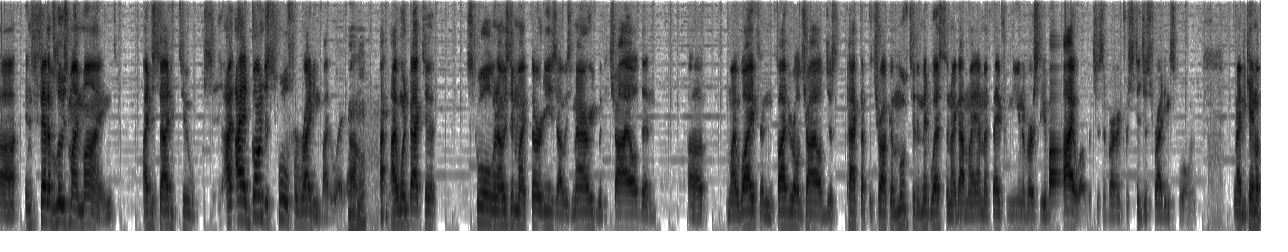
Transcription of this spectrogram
uh, instead of lose my mind, I decided to. I, I had gone to school for writing, by the way. Um, Mhm. I, I went back to school when I was in my 30s. I was married with a child, and uh, my wife and five year old child just packed up the truck and moved to the Midwest. And I got my MFA from the University of Iowa, which is a very prestigious writing school. And I became a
